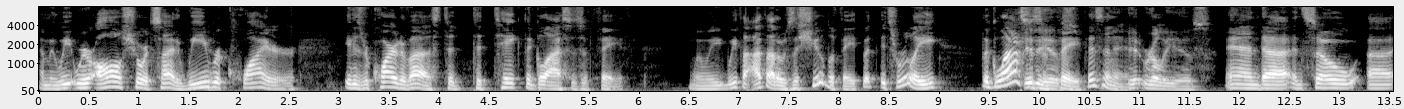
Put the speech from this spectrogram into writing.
I mean, we, we're all short sighted. We yeah. require, it is required of us to, to take the glasses of faith when we, we thought I thought it was the shield of faith, but it's really the glasses of faith, isn't it? It really is. And uh, and so uh,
